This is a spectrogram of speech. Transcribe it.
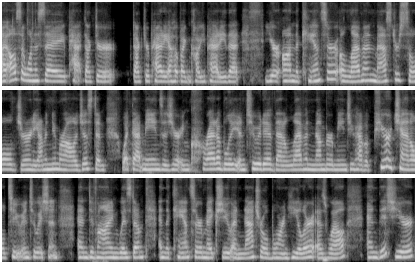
I also want to say, Pat, Dr. Dr. Patti, I hope I can call you Patti, that you're on the Cancer 11 Master Soul journey. I'm a numerologist, and what that means is you're incredibly intuitive. That 11 number means you have a pure channel to intuition and divine wisdom. And the Cancer makes you a natural born healer as well. And this year,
